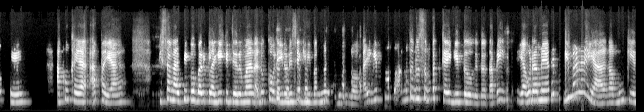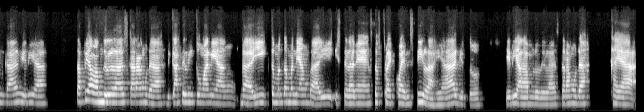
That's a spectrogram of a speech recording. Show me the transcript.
oke. Okay. Aku kayak apa ya, bisa nggak sih gue balik lagi ke Jerman? Aduh kok di Indonesia gini banget gitu loh. Kayak gitu aku tuh udah sempet kayak gitu gitu. Tapi ya udah merit gimana ya? Nggak mungkin kan? Jadi ya tapi alhamdulillah sekarang udah dikasih lingkungan yang baik teman-teman yang baik istilahnya yang sefrekuensi lah ya gitu. Jadi alhamdulillah sekarang udah kayak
